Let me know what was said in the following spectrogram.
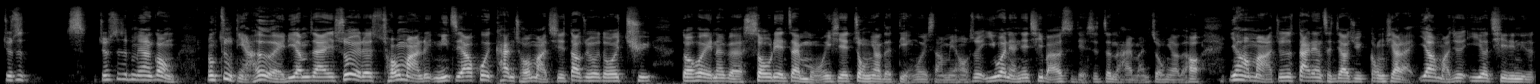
就是。就是怎么样讲，用注点好诶，你们在所有的筹码，你只要会看筹码，其实到最后都会去，都会那个收敛在某一些重要的点位上面哈。所以一万两千七百二十点是真的还蛮重要的哈。要么就是大量成交去攻下来，要么就是一二七零零、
